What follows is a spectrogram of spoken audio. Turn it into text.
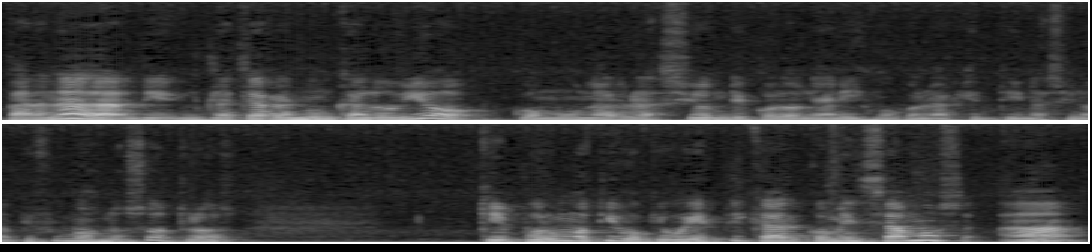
para nada, Inglaterra nunca lo vio como una relación de colonialismo con la Argentina, sino que fuimos nosotros que por un motivo que voy a explicar comenzamos a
